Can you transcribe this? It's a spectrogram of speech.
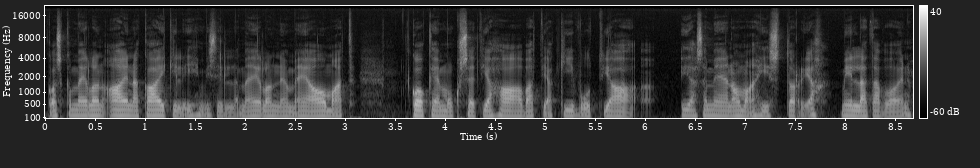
koska meillä on aina kaikilla ihmisillä, meillä on ne meidän omat kokemukset ja haavat ja kivut ja, ja se meidän oma historia, millä tavoin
